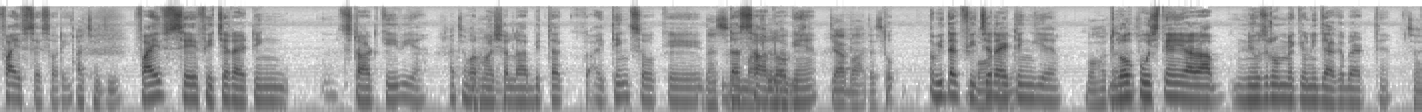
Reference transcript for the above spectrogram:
فائیو سے سوری اچھا جی. فائیو سے فیچر رائٹنگ اسٹارٹ کی ہوئی ہے. اچھا، اور ماشاء اللہ ابھی تک آئی تھنک سو کہ دس سال ہو گئے ہیں. کیا بات ہے تو ابھی تک فیچر رائٹنگ ہی ہے۔ بہت لوگ پوچھتے ہیں یار آپ نیوز روم میں کیوں نہیں جا کے بیٹھتے ہیں؟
